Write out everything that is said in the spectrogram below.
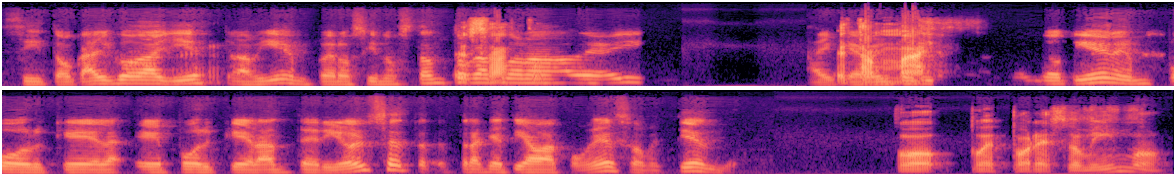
Si toca algo de allí está bien, pero si no están tocando nada de ahí, hay que ver si lo tienen porque, eh, porque el anterior se traqueteaba con eso, ¿me entiendes? Pues, por eso mismo.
